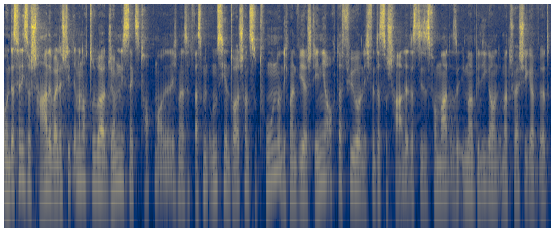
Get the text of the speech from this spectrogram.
Und das finde ich so schade, weil da steht immer noch drüber Germany's Next Topmodel. Ich meine, das hat was mit uns hier in Deutschland zu tun und ich meine, wir stehen ja auch dafür und ich finde das so schade, dass dieses Format also immer billiger und immer trashiger wird.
